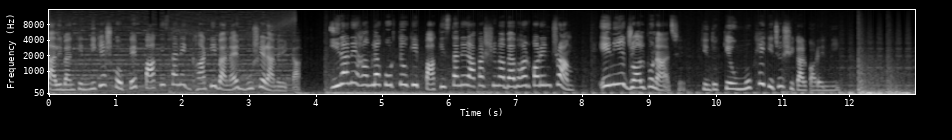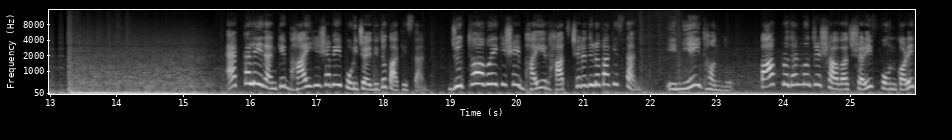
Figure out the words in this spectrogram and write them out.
তালিবানকে নিকেশ করতে পাকিস্তানে ঘাঁটি বানায় বুশের আমেরিকা। ইরানে হামলা করতেও কি পাকিস্তানের আকাশসীমা ব্যবহার করেন ট্রাম্প? এ নিয়ে জল্পনা আছে, কিন্তু কেউ মুখে কিছু স্বীকার করেননি। এককালে ইরানকে ভাই হিসাবেই পরিচয় দিত পাকিস্তান। যুদ্ধ আবহে কি সেই ভাইয়ের হাত ছেড়ে দিল পাকিস্তান? এ নিয়েই ধন্দ পাক প্রধানমন্ত্রী শাহবাজ শরীফ ফোন করেন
